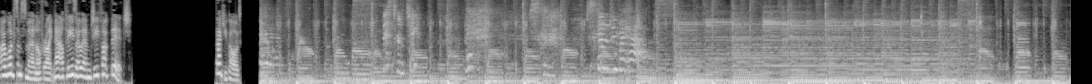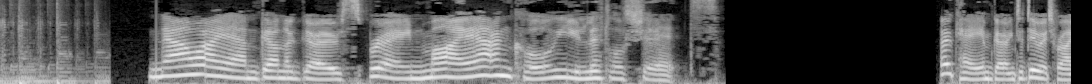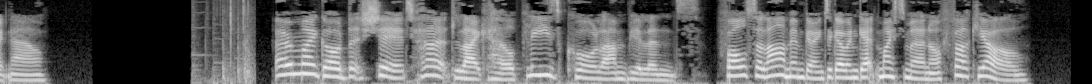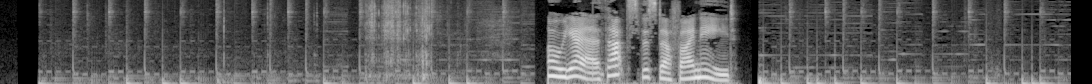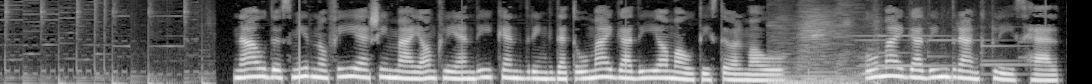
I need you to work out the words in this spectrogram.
I want some Smirnoff right now, please. OMG, fuck bitch. Thank you, God. This gonna take. Just gonna, just gonna do my hat. Now I am gonna go sprain my ankle, you little shits. Okay, I'm going to do it right now. Oh my god, that shit hurt like hell. Please call ambulance. False alarm, I'm going to go and get my Smirnoff. Fuck y'all. Oh yeah, that's the stuff I need. Now the Smirnoff is in my ankle and I can't drink that oh my god I am autist. Oh my god I'm drunk please help.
